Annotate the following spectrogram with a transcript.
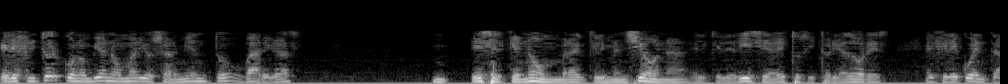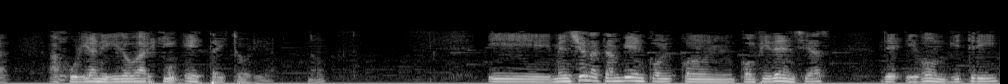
el escritor colombiano Mario Sarmiento Vargas es el que nombra, el que le menciona, el que le dice a estos historiadores, el que le cuenta a Julián y Guido Bargi esta historia. ¿no? y menciona también con, confidencias de Yvonne Guitry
